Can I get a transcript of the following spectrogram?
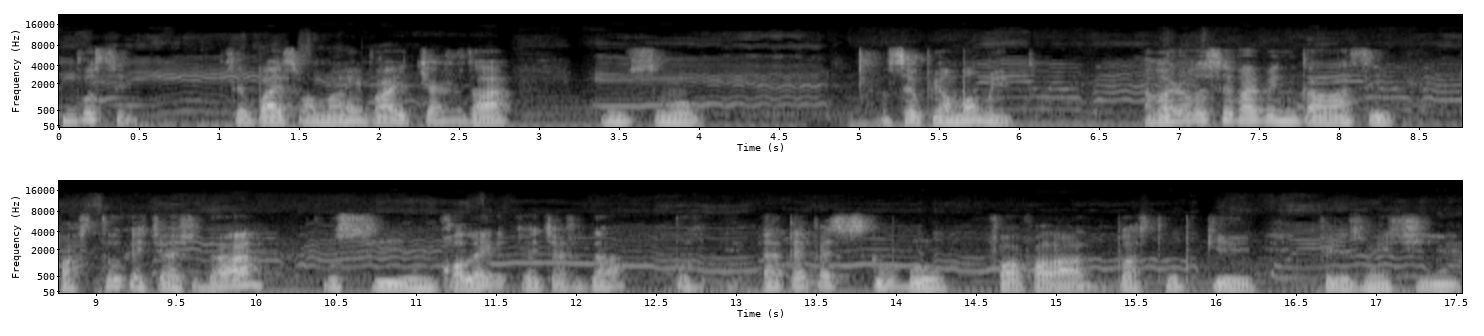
com você. Seu pai e sua mãe vai te ajudar no seu, no seu pior momento. Agora você vai perguntar lá se o pastor quer te ajudar ou se um colega quer te ajudar. Por, até peço desculpa por falar do pastor, porque infelizmente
